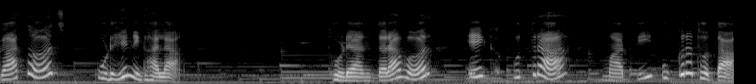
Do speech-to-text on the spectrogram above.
गातच पुढे निघाला. थोड्या अंतरावर एक कुत्रा माती उकरत होता.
